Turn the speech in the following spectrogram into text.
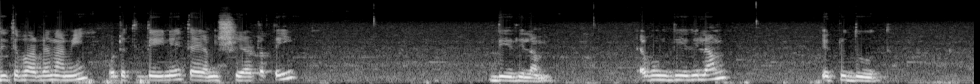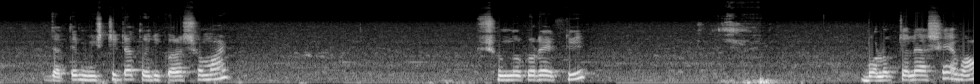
দিতে পারবেন আমি। ওটাতে দিই নেই, তাই আমি শিরাটাতেই দিয়ে দিলাম। এবং দিয়ে দিলাম একটু দুধ। যাতে মিষ্টিটা তৈরি করার সময় সুন্দর করে একটি বলক চলে আসে এবং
